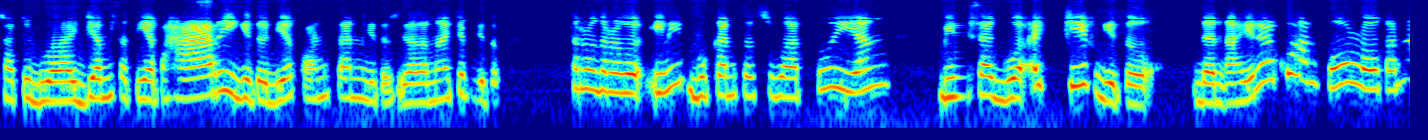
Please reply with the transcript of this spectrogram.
satu dua jam setiap hari gitu dia konstan gitu segala macam gitu. Terus terus ini bukan sesuatu yang bisa gue achieve gitu. Dan akhirnya aku unfollow karena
